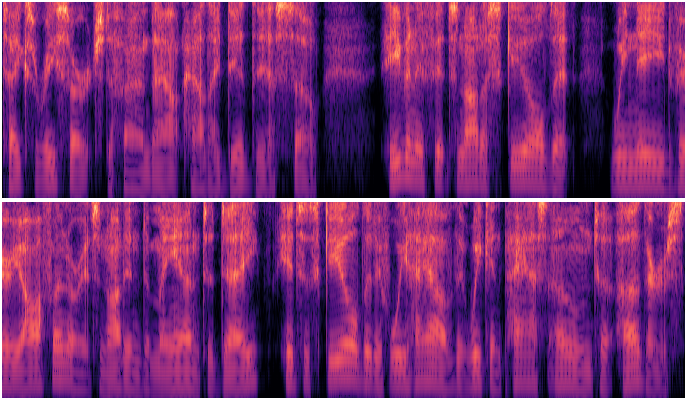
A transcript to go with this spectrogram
takes research to find out how they did this. So even if it's not a skill that we need very often or it's not in demand today, it's a skill that if we have that we can pass on to others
